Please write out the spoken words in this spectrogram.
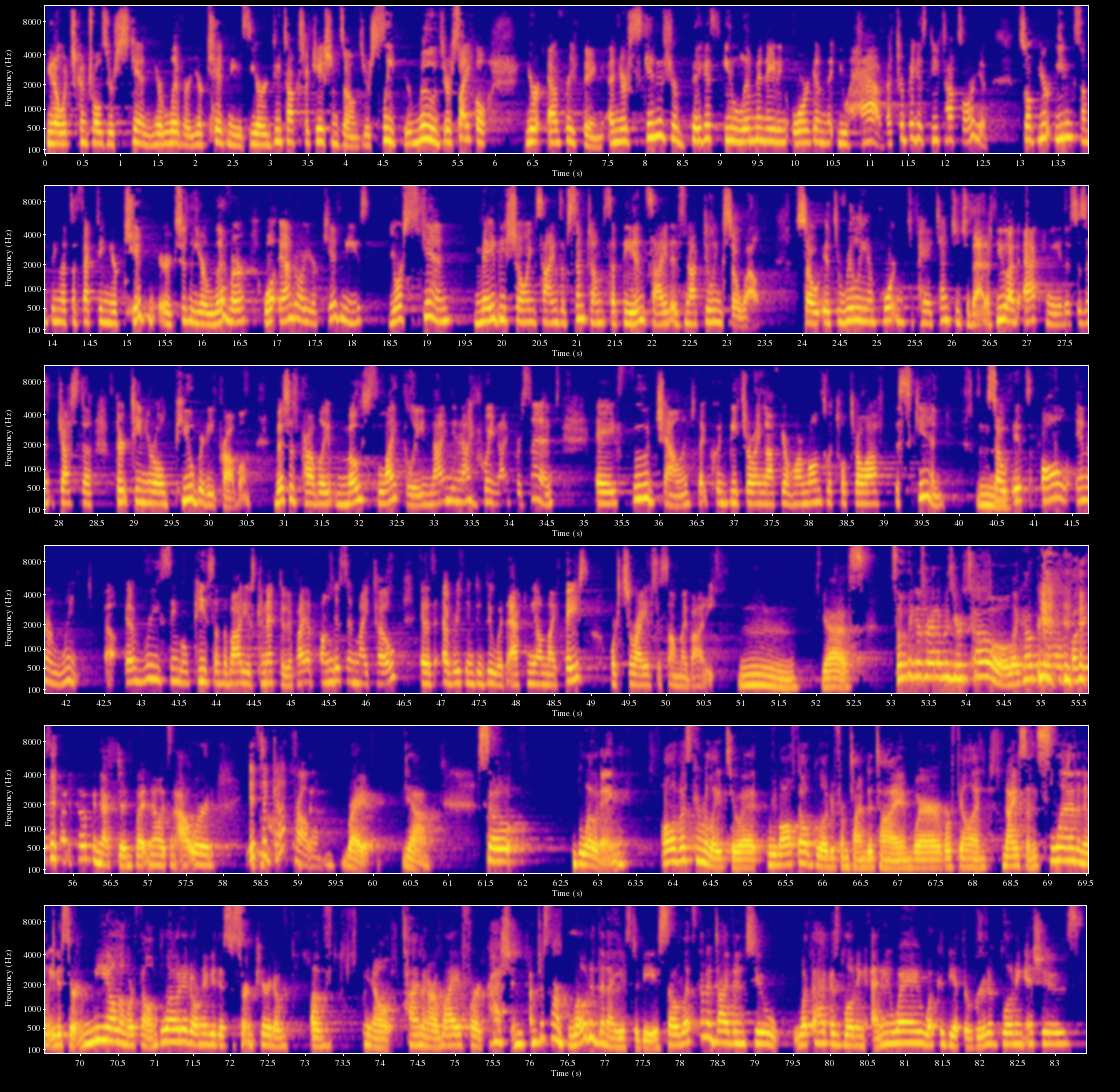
You know, which controls your skin, your liver, your kidneys, your detoxification zones, your sleep, your moods, your cycle you're everything. And your skin is your biggest eliminating organ that you have. That's your biggest detox organ. So if you're eating something that's affecting your kidney, or excuse me, your liver, well, and or your kidneys, your skin may be showing signs of symptoms that the inside is not doing so well. So it's really important to pay attention to that. If you have acne, this isn't just a 13 year old puberty problem. This is probably most likely 99.9% a food challenge that could be throwing off your hormones, which will throw off the skin. Mm. So it's all interlinked. Uh, every single piece of the body is connected. If I have fungus in my toe, it has everything to do with acne on my face or psoriasis on my body. Mm. Yes. Something as random as your toe. Like, how can I have fungus in my toe connected? But no, it's an outward. It's, it's a gut problem. Right. Yeah. So, bloating all of us can relate to it. We've all felt bloated from time to time where we're feeling nice and slim and then we eat a certain meal and we're feeling bloated or maybe there's a certain period of, of you know, time in our life where, gosh, I'm just more bloated than I used to be. So let's kind of dive into what the heck is bloating anyway? What could be at the root of bloating issues?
